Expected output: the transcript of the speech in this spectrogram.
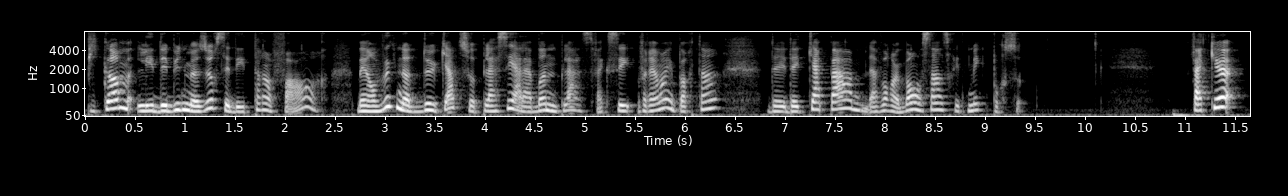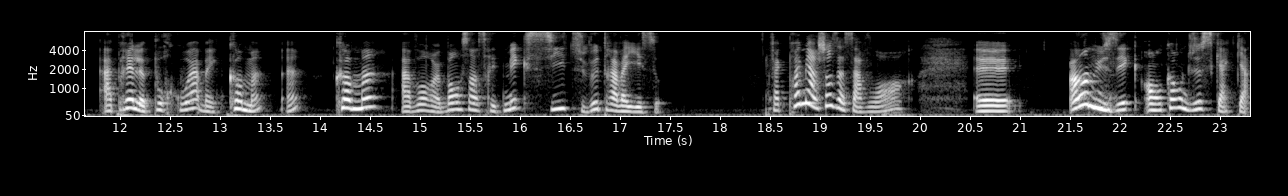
Puis comme les débuts de mesure, c'est des temps forts, bien, on veut que notre 2-4 soit placé à la bonne place. Fait que c'est vraiment important d'être capable d'avoir un bon sens rythmique pour ça. Fait que, après le pourquoi, ben comment, hein? Comment avoir un bon sens rythmique si tu veux travailler ça? Fait que première chose à savoir, euh, en musique, on compte jusqu'à 4,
